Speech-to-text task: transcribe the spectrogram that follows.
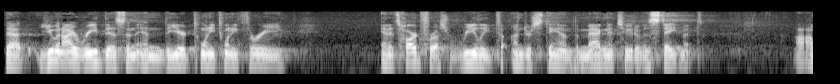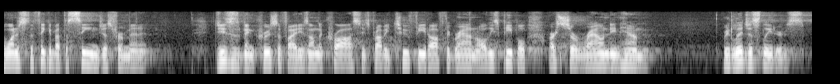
that you and I read this in, in the year 2023, and it's hard for us really to understand the magnitude of his statement. I want us to think about the scene just for a minute. Jesus has been crucified. He's on the cross. He's probably two feet off the ground. And all these people are surrounding him. Religious leaders.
